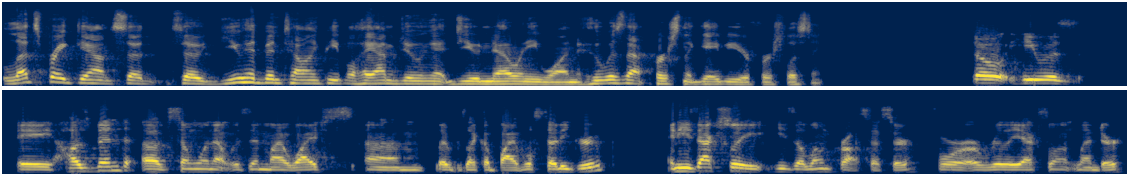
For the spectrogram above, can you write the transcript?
let's break down. So so you had been telling people hey i'm doing it. Do you know anyone? Who was that person that gave you your first listing so he was a husband of someone that was in my wife's. Um, it was like a Bible study group, and he's actually he's a loan processor for a really excellent lender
